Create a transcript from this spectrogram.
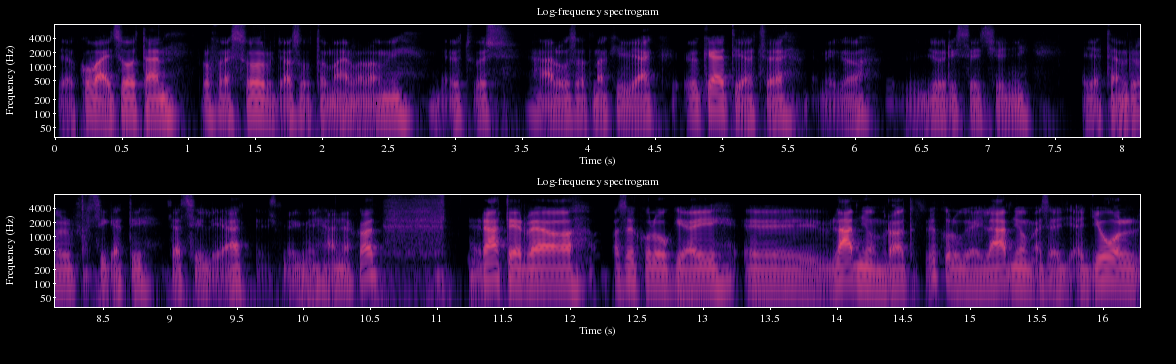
ugye a Kovács Zoltán professzor, ugye azóta már valami ötvös hálózatnak hívják őket, illetve még a Győri Széchenyi Egyetemről Szigeti Ceciliát és még néhányakat. Rátérve a, az ökológiai ö, lábnyomra, az ökológiai lábnyom ez egy, egy jól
